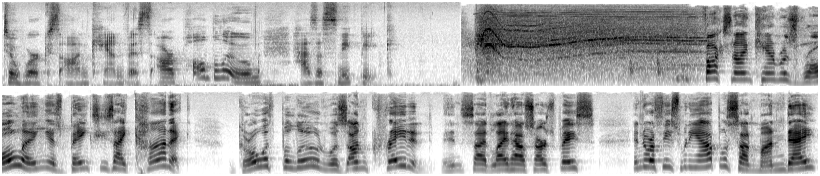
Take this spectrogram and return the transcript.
to works on canvas. Our Paul Blume has a sneak peek. Fox 9 cameras rolling as Banksy's iconic Girl with Balloon was uncrated inside Lighthouse Art Space in Northeast Minneapolis on Monday.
